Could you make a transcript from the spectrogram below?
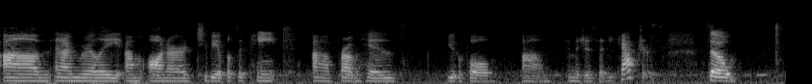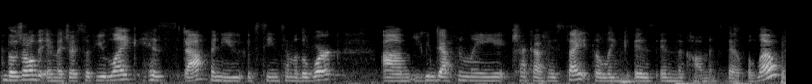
Um, and I'm really um, honored to be able to paint uh, from his beautiful um, images that he captures. So those are all the images. So if you like his stuff and you have seen some of the work, um, you can definitely check out his site. The link is in the comments there below,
